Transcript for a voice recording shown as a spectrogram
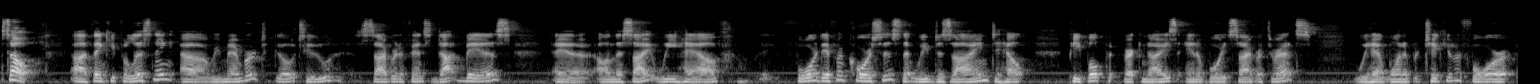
So, uh, thank you for listening. Uh, remember to go to cyberdefense.biz. Uh, on the site, we have four different courses that we've designed to help people recognize and avoid cyber threats. We have one in particular for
